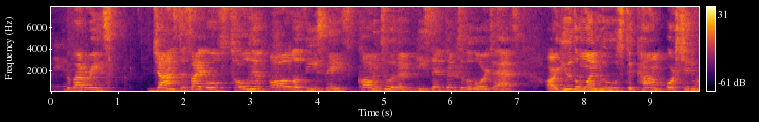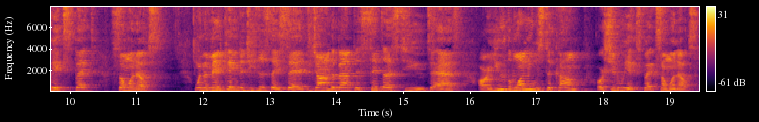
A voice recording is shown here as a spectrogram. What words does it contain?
David. The Bible reads, John's disciples told him all of these things. Calling two of them, he sent them to the Lord to ask, Are you the one who's to come, or should we expect someone else? When the men came to Jesus, they said, John the Baptist sent us to you to ask, Are you the one who's to come, or should we expect someone else?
